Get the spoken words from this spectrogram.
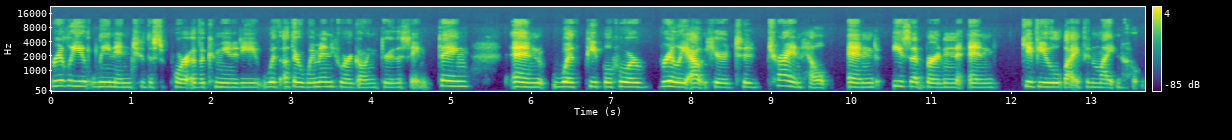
really lean into the support of a community with other women who are going through the same thing and with people who are really out here to try and help and ease that burden and give you life and light and hope.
